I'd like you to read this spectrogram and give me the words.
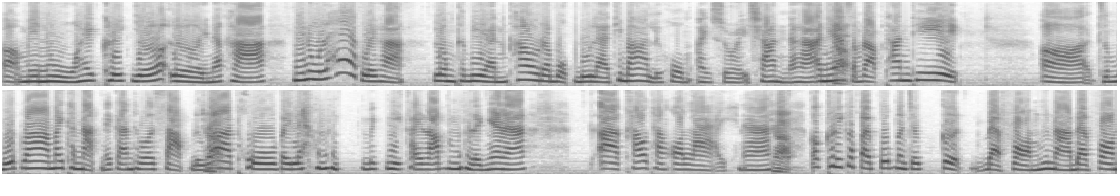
เอ่อเมนูให้คลิกเยอะเลยนะคะ เมนูแรกเลยค่ะ ลงทะเบียนเข้าระบบดูแลที่บ้านหรือ Home Isolation นะคะ อันเนี้ยครับสำหรับท่านที่เอ่อสมมุติว่าไม่ถนัดในการโทรศัพท์ หรือครับว่าโทรไปแล้วมันไม่มีใครรับอะไรเงี้ยนะอ่าเข้าทางออนไลน์นะครับก็คลิกเข้าไปปุ๊บ มันจะเกิดแบบฟอร์มขึ้นมา แบบฟอร์ม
